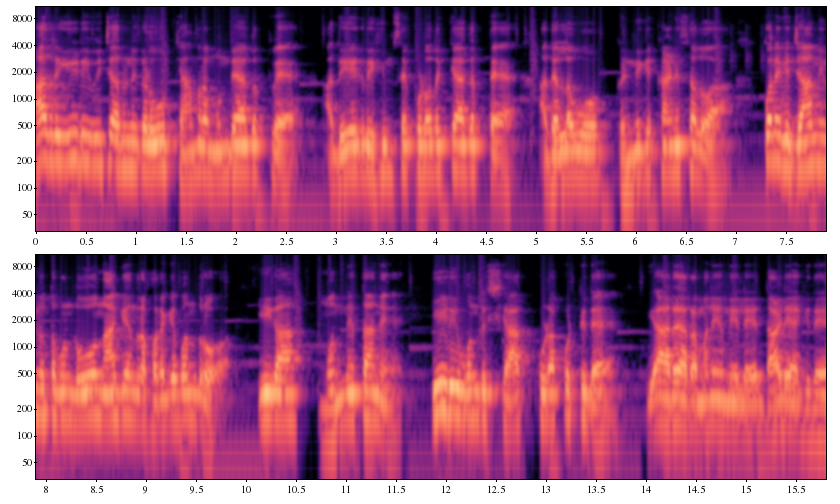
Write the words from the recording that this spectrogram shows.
ಆದರೆ ಇಡಿ ವಿಚಾರಣೆಗಳು ಕ್ಯಾಮ್ರಾ ಮುಂದೆ ಆಗುತ್ತವೆ ಅದೇಗ್ರಿ ಹಿಂಸೆ ಕೊಡೋದಕ್ಕೆ ಆಗತ್ತೆ. ಅದೆಲ್ಲವೂ ಕಣ್ಣಿಗೆ ಕಾಣಿಸಲ್ವಾ? ಕೊನೆಗೆ ಜಾಮೀನು ತಗೊಂಡು ನಾಗೇಂದ್ರ ಹೊರಗೆ ಬಂದರು. ಈಗ ಮೊನ್ನೆ ತಾನೇ ಇಡಿ ಒಂದು ಶಾಕ್ ಕೂಡ ಕೊಟ್ಟಿದೆ. ಯಾರ್ಯಾರ ಮನೆಯ ಮೇಲೆ ದಾಳಿಯಾಗಿದೆ,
